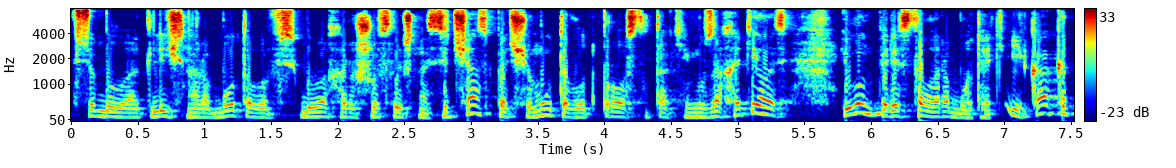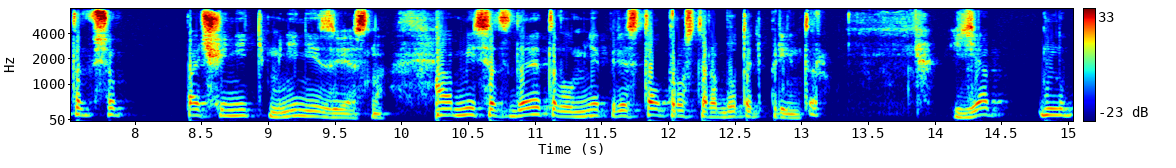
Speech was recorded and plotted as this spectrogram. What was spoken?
все было отлично, работало, все было хорошо слышно. Сейчас почему-то вот просто так ему захотелось, и он перестал работать. И как это все починить, мне неизвестно. А месяц до этого у меня перестал просто работать принтер. Я ну,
